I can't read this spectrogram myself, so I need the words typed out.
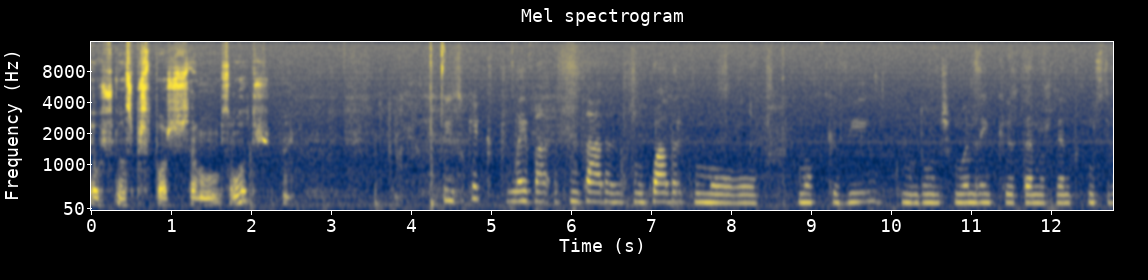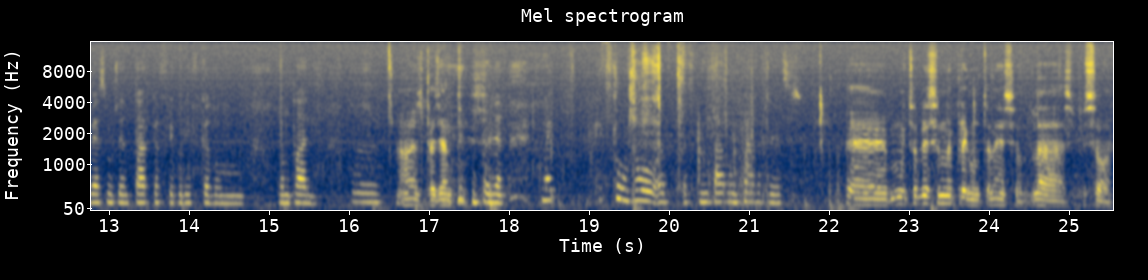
os nossos pressupostos são, são outros. não é? Luís, o que é que te leva a pintar um quadro como, como o que vi, como de um que me lembrem que estamos dentro, como se estivéssemos dentro da arca frigorífica de um, de um talho? Ah, el tallante. talhante. Como é que, o que é que te levou a, a pintar um quadro desses? Eh, muchas veces me preguntan eso las personas.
